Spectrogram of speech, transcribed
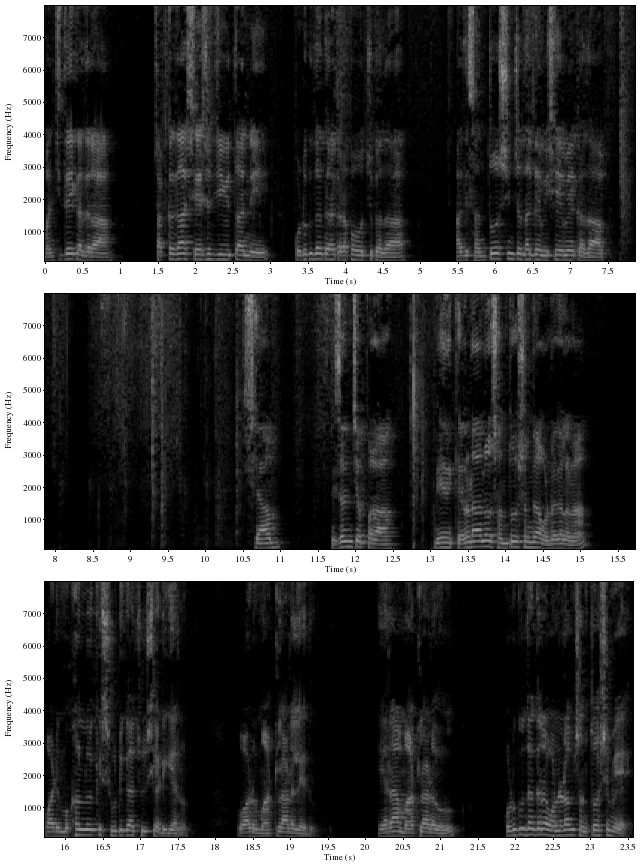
మంచిదే కదరా. చక్కగా శేష జీవితాన్ని కొడుకు దగ్గర గడపవచ్చు కదా. అది సంతోషించదగ్గ విషయమే కదా. శ్యామ్ నిజం చెప్పరా. నేను కెనడాలో సంతోషంగా ఉండగలనా? వాడి ముఖంలోకి సూటిగా చూసి అడిగాను. వాడు మాట్లాడలేదు. ఎరా మాట్లాడవు? కొడుకు దగ్గర ఉండడం సంతోషమే.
